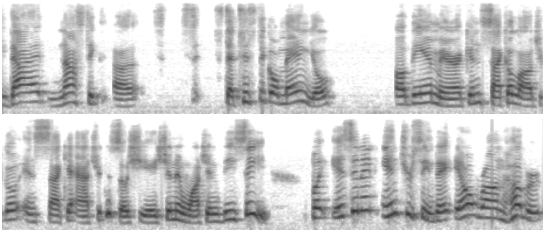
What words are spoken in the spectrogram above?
Diagnostic uh, Statistical Manual of the American Psychological and Psychiatric Association in Washington, D.C. But isn't it interesting that L. Ron Hubbard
